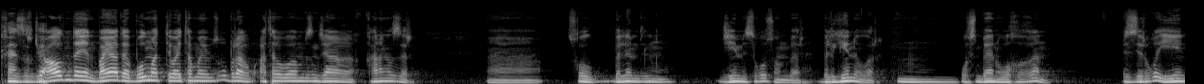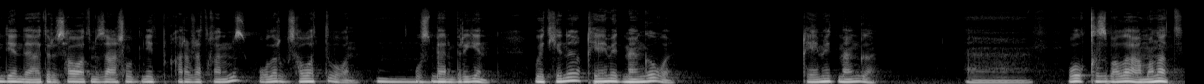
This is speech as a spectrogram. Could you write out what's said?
Қазіргі алдында енді баяғыда болмады деп айта алмаймыз ғой бірақ ата бабамыздың жаңағы қараңыздар ә, сол білімнің жемісі ғой соның бәрі. Білген олар. Осының бәрін оқыған. Біздер ғой енді енді әйтеуір сауатымыз ашылып нетіп қарап жатқанымыз олар сауатты болған. Осының бәрін білген. Өйткені қиямет мәңгі ғой. Қиямет мәңгі. Ә, ол қыз бала аманат.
